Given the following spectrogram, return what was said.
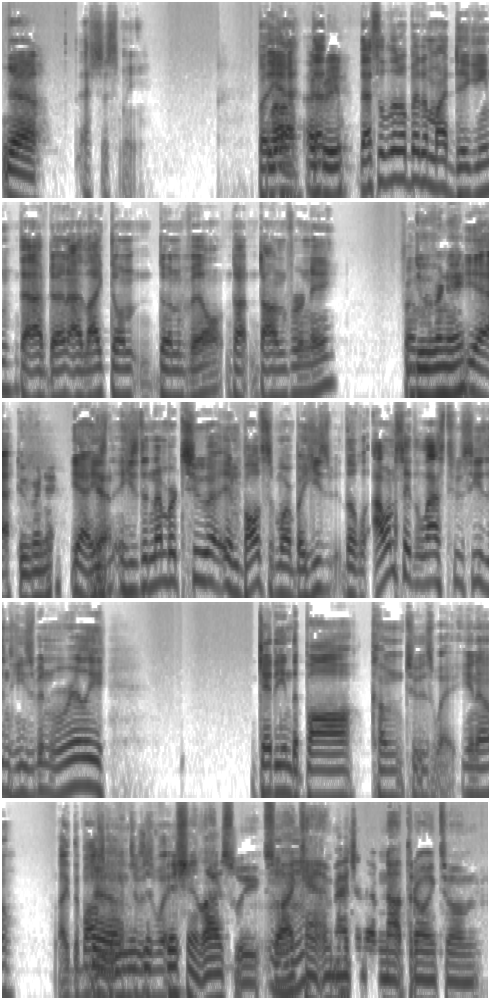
Yeah. That's just me. But Well, yeah, that- agreed. that's a little bit of my digging that I've done. I like Don Donville Don, Don Vernay from Duvernay. Yeah, Duvernay. yeah. He's Yeah. he's the number two uh, in Baltimore, but he's the I want to say the last two seasons he's been really getting the ball come to his way. You know, like the ball's Yeah. He coming to his way. efficient last week, so I Mhm. can't imagine them not throwing to him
